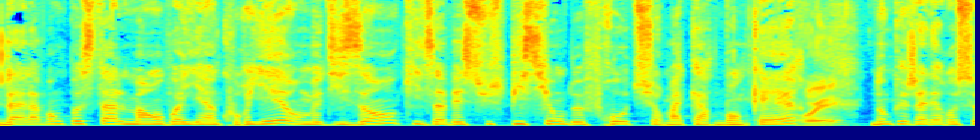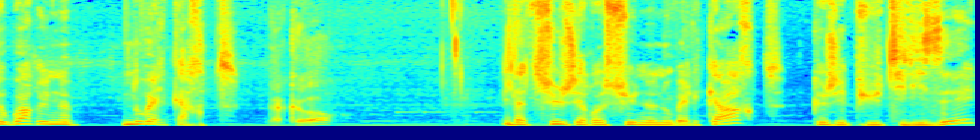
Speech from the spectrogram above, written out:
la, la banque postale m'a envoyé un courrier en me disant qu'ils avaient suspicion de fraude sur ma carte bancaire, Oui, donc que j'allais recevoir une nouvelle carte. d'accord. Là-dessus, j'ai reçu une nouvelle carte que j'ai pu utiliser.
